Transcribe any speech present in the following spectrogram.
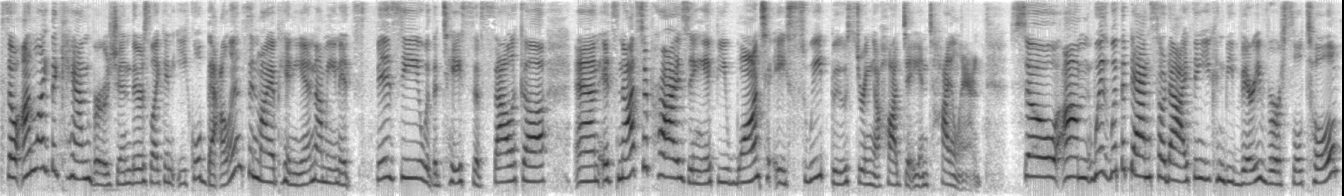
So unlike the can version, there's like an equal balance in my opinion. I mean, it's fizzy with a taste of Salika, and it's not surprising if you want a sweet boost during a hot day in Thailand. So um, with with the dang soda, I think you can be very versatile.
